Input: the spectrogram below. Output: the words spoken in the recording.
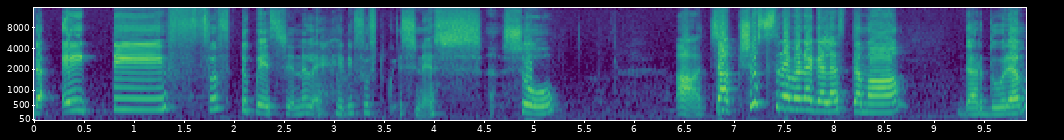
The 85th question, അല്ലേ? 85th question is so ആ ചക്ഷുശ്രവണകളസ്തമാം ദർദൂരം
